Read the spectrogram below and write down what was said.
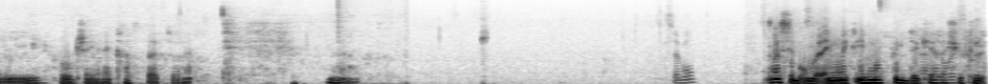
Il faut que j'aille à la craft voilà. C'est bon? Ouais, c'est bon, voilà, il me, manque- plus que deux Ah, cœurs je suis ouais,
